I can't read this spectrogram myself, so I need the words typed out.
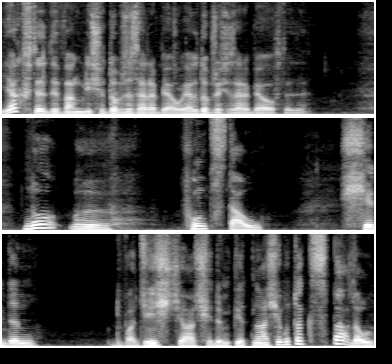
jak wtedy w Anglii się dobrze zarabiało? Jak dobrze się zarabiało wtedy? No, y, funt stał 7,20, 7,15, bo tak spadał,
